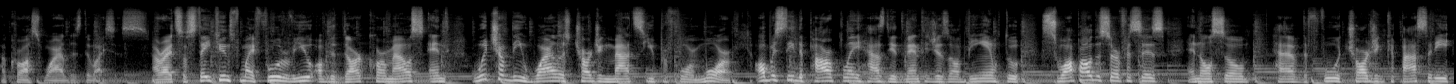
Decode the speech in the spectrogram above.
across wireless devices. All right, so stay tuned for my full review of the Dark Core mouse and which of the wireless charging mats you prefer more. Obviously, the PowerPlay has the advantages of being able to swap out the surfaces and also have the full charging capacity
